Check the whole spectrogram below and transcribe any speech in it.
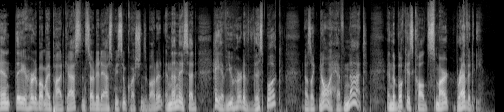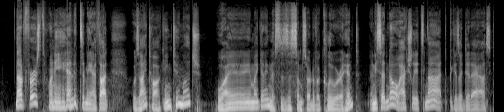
and they heard about my podcast and started to ask me some questions about it. And then they said, hey, have you heard of this book? And I was like, no, I have not. And the book is called Smart Brevity. Now, at first, when he handed it to me, I thought, was I talking too much? Why am I getting this? Is this some sort of a clue or a hint? And he said, No, actually, it's not, because I did ask.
